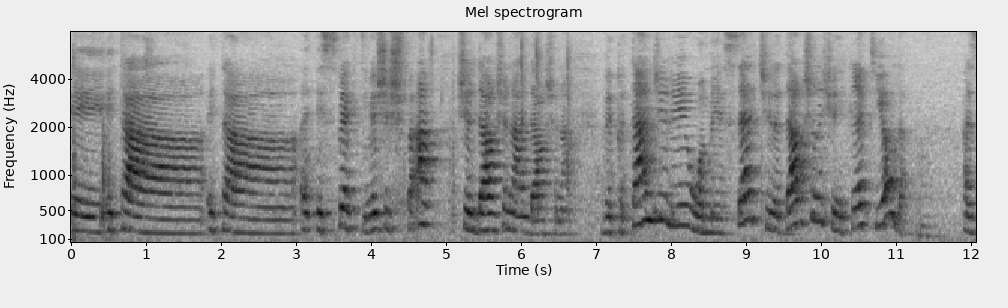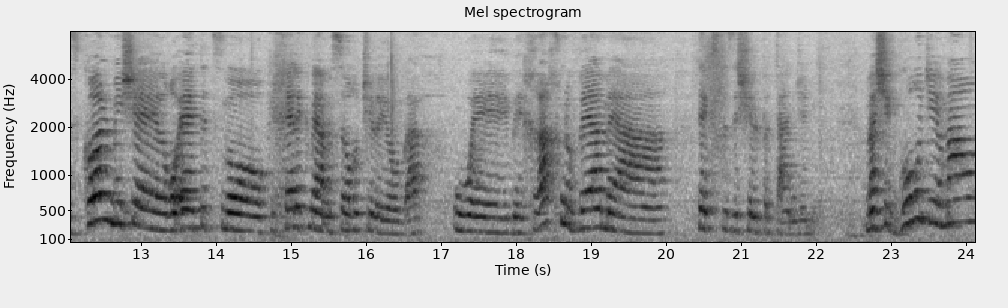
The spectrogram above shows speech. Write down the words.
אה, את ה- את האספקטים, יש השפעה של דרשנה על דרשנה. ופטנג'לי הוא המייסד של הדרשנה שנקראת יוגה. אז כל מי שרואה את עצמו כחלק מהמסורת של היוגה, הוא אה, בהכרח נובע מהטקסט הזה של פטנג'לי. מה שגורג'י אמר,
